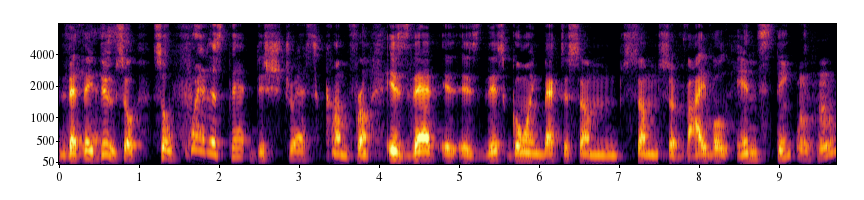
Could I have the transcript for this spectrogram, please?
that they do. So, so where does that distress come from? Is that is, is this going back to some some survival instinct? Mm-hmm.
